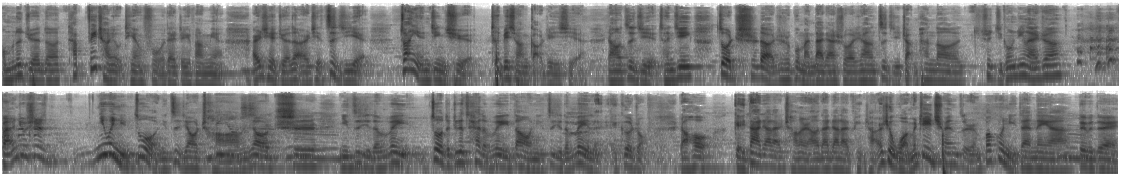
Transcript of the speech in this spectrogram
我们都觉得他非常有天赋在这一方面，而且觉得而且自己也钻研进去，特别喜欢搞这些。然后自己曾经做吃的，就是不瞒大家说，让自己长胖到是几公斤来着？反正就是因为你做你自己要尝要吃，你自己的味做的这个菜的味道，你自己的味蕾各种，然后。给大家来尝了，然后大家来品尝，而且我们这一圈子人，包括你在内啊，对不对，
